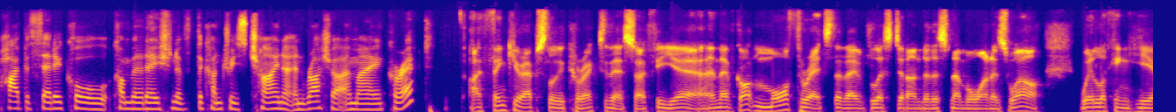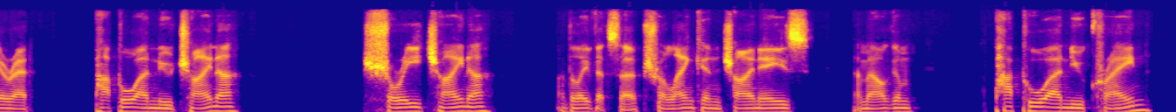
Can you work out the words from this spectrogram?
hypothetical combination of the countries China and Russia. Am I correct? I think you're absolutely correct there, Sophie. Yeah. And they've got more threats that they've listed under this number one as well. We're looking here at Papua New China, Shuri China. I believe that's a Sri Lankan Chinese amalgam. Papua New Ukraine,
